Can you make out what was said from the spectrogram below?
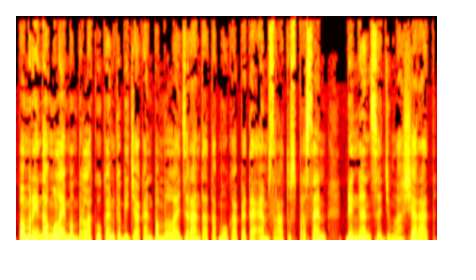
pemerintah mulai memperlakukan kebijakan pembelajaran tatap muka PTM 100% dengan sejumlah syarat,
